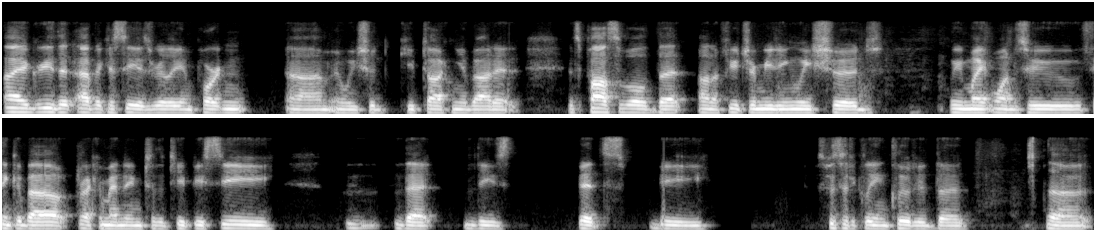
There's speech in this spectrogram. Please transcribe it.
I agree that advocacy is really important um, and we should keep talking about it. It's possible that on a future meeting, we should, we might want to think about recommending to the TPC that these bits be specifically included, the, the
